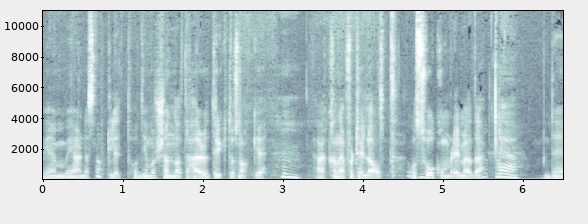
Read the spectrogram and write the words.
Vi må gjerne snakke litt. Og de må skjønne at det her er det trygt å snakke. Mm. Her kan jeg fortelle alt. Og så kommer de med det. ja. det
